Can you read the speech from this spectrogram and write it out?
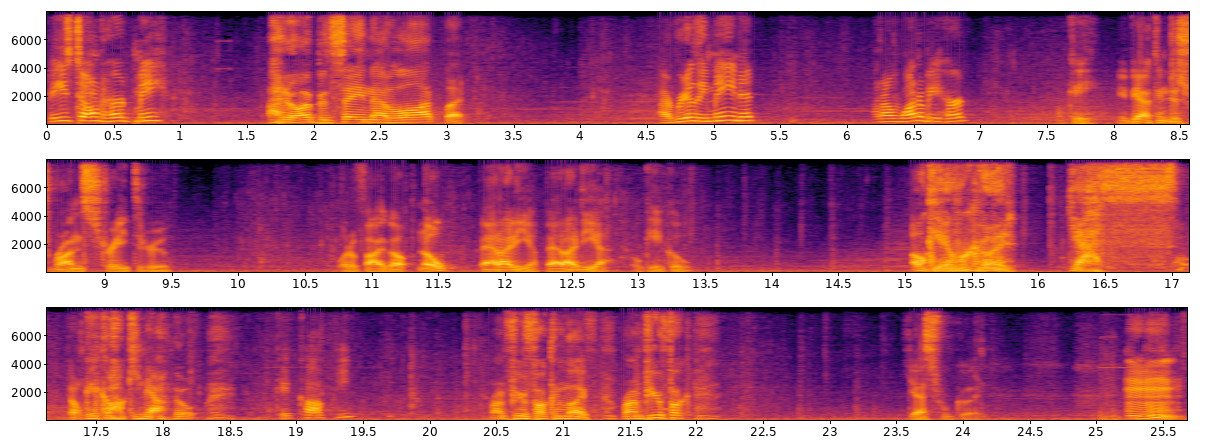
Please don't hurt me. I know I've been saying that a lot, but I really mean it. I don't want to be hurt. okay, maybe I can just run straight through. What if I go? Nope. Bad idea. Bad idea. Okay, go. Okay, we're good. Yes. Don't get cocky now, though. Get cocky. Run for your fucking life. Run for your fuck. Yes, we're good. Mm.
